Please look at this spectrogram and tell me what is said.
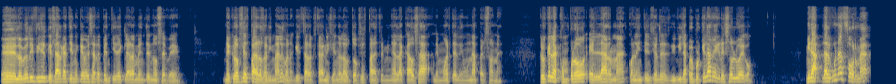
Eh, lo veo difícil que salga, tiene que verse arrepentida y claramente no se ve. Necropsia es para los animales, bueno, aquí está lo que estaban diciendo, la autopsia es para determinar la causa de muerte de una persona. Creo que la compró el arma con la intención de desvivirla, pero ¿por qué la regresó luego? Mira, de alguna forma,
